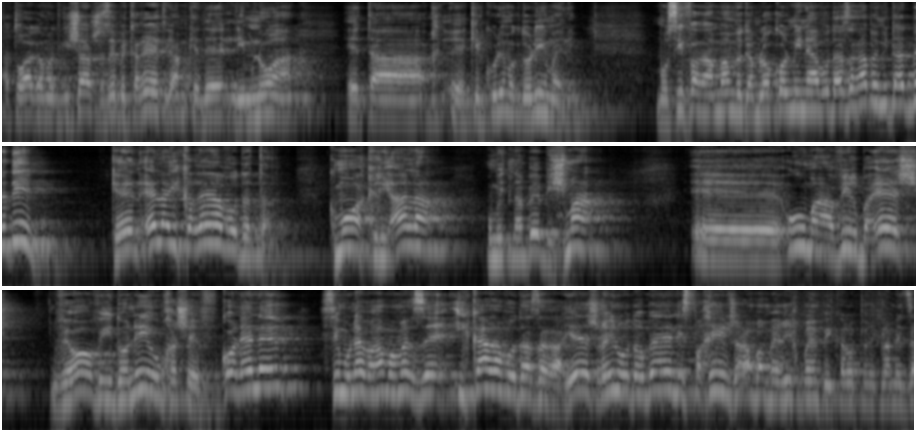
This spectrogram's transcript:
התורה גם מדגישה שזה בכרת גם כדי למנוע את הקלקולים הגדולים האלה. מוסיף הרמב"ם וגם לא כל מיני עבודה זרה במיתת בית דין, כן, אלא עיקרי עבודתה, כמו הקריאה לה הוא מתנבא בשמה, אה, הוא מעביר באש, ואו ועידוני הוא מכשף. כל אלה, שימו לב, הרמב"ם אומר, זה עיקר עבודה זרה. יש, ראינו עוד הרבה נספחים שהרמב"ם העריך בהם בעיקר בפרק ל"ז.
